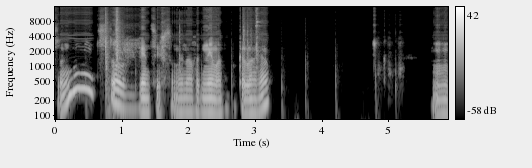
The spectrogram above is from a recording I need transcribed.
Co, nic tu więcej w sumie nawet nie ma do pokazania. Mm.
